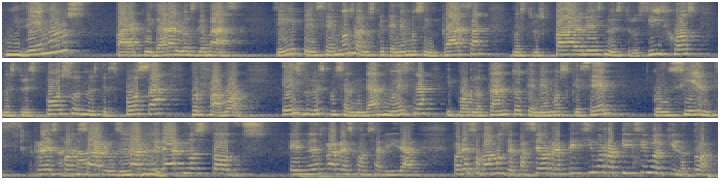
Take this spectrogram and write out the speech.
cuidémonos para cuidar a los demás. ¿sí? Pensemos a los que tenemos en casa, nuestros padres, nuestros hijos, nuestro esposo, nuestra esposa. Por favor, es responsabilidad nuestra y por lo tanto tenemos que ser conscientes. Responsables, Ajá. a cuidarnos todos. Es nuestra responsabilidad. Por eso vamos de paseo rapidísimo, rapidísimo al Quilotoa.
